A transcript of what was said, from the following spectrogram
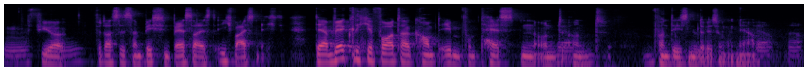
mhm, mhm. für, mhm. für das es ein bisschen besser ist? Ich weiß nicht. Der wirkliche Vorteil kommt eben vom Testen und, ja. und von diesen Lösungen, ja. ja. Ja,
